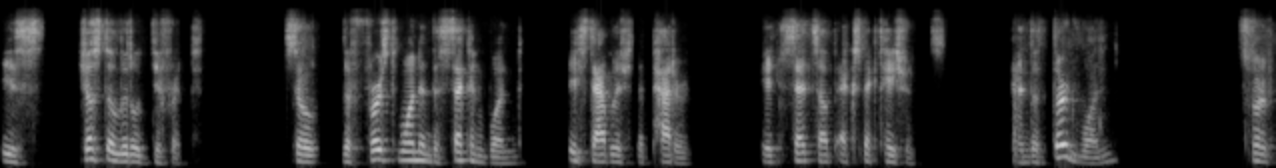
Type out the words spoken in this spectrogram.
is just a little different. So the first one and the second one establish the pattern. It sets up expectations. And the third one sort of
